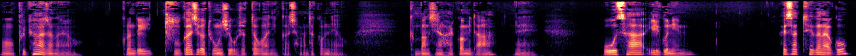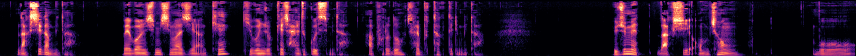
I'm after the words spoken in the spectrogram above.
어, 불편하잖아요. 그런데 이 두 가지가 동시에 오셨다고 하니까 참 안타깝네요. 금방 지나갈 겁니다. 네. 5419님, 회사 퇴근하고 낚시 갑니다. 매번 심심하지 않게 기분 좋게 잘 듣고 있습니다. 앞으로도 잘 부탁드립니다. 요즘에 낚시 엄청 뭐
